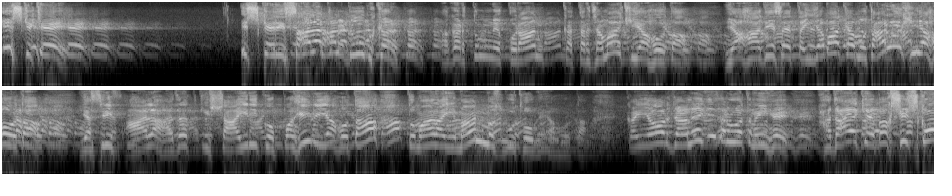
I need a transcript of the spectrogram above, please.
इश्क के इसके रिसालत में डूबकर अगर तुमने कुरान का तर्जमा किया होता या हादिस तैयबा का मुताला किया होता या सिर्फ़ आला हज़रत की शायरी को पढ़ ही लिया होता, तुम्हारा ईमान मज़बूत हो गया होता। कहीं और जाने की ज़रूरत नहीं है। हदाय के बख्शिश को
